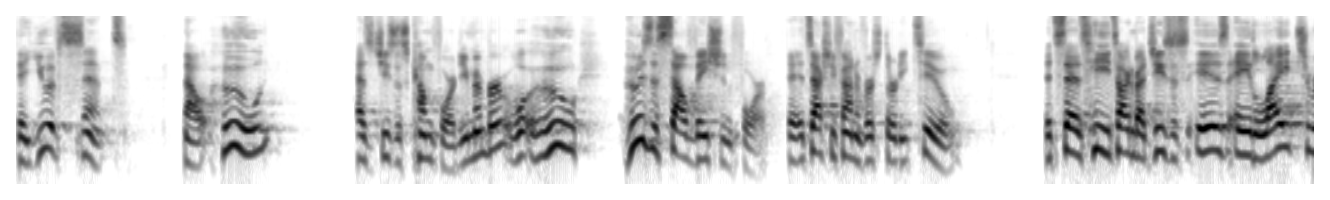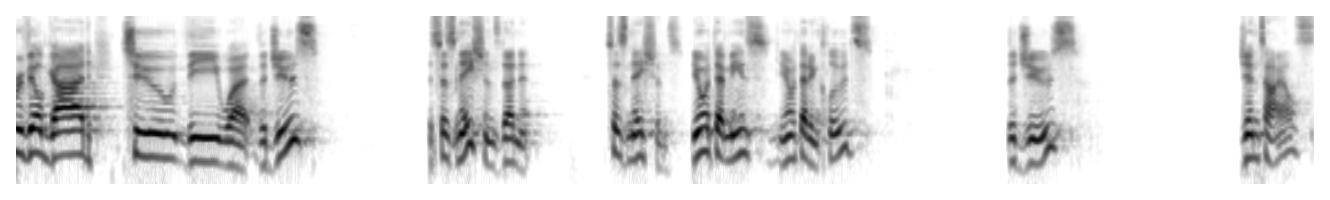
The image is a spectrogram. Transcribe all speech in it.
that you have sent. Now, who has Jesus come for? Do you remember? Who, who is this salvation for? It's actually found in verse 32. It says he, talking about Jesus, is a light to reveal God to the what? The Jews? It says nations, doesn't it? It says nations. You know what that means? You know what that includes? The Jews, Gentiles,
